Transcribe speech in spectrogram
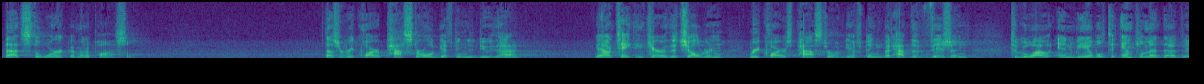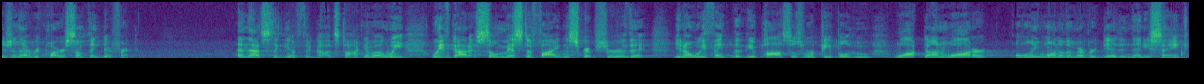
That's the work of an apostle. Doesn't require pastoral gifting to do that. Now, taking care of the children requires pastoral gifting, but have the vision to go out and be able to implement that vision, that requires something different. And that's the gift that God's talking about. We, we've got it so mystified in Scripture that, you know, we think that the apostles were people who walked on water. Only one of them ever did, and then he sank.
